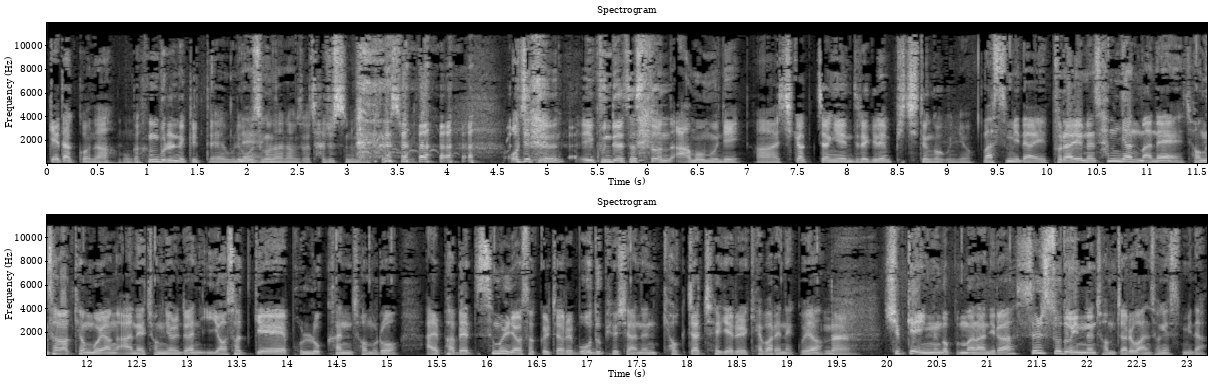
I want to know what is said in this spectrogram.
깨닫거나 뭔가 흥분을 느낄 때 우리 네. 오승훈 아나운서가 자주 쓰는 말이었습니다. 어쨌든 이 군대에서 쓰던 암호문이 아, 시각장애인들에게는 빛이 된 거군요. 맞습니다. 이 브라이어는 3년 만에 정사각형 모양 안에 정렬된 이 6개의 볼록한 점으로 알파벳 26글자를 모두 표시하는 격자 체계를 개발해냈고요. 네. 쉽게 읽는 것뿐만 아니라 쓸 수도 있는 점자를 완성했습니다.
